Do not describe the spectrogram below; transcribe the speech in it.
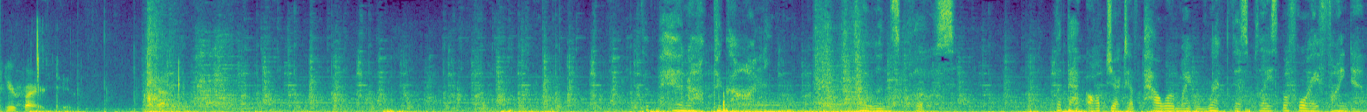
You're fired too. Yeah. The Panopticon. Villain's close. But that object of power might wreck this place before I find him.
